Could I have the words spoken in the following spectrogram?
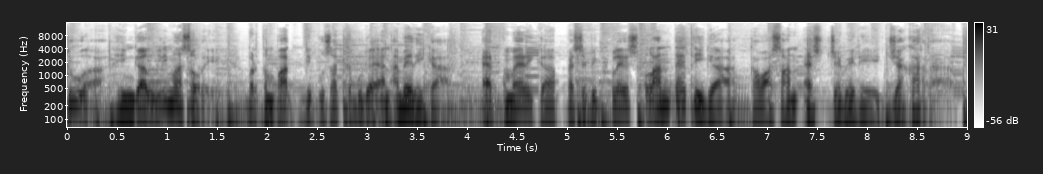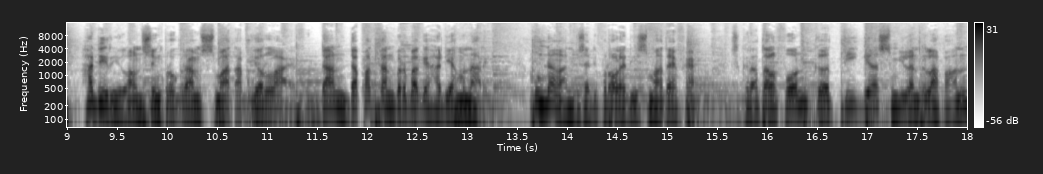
2 hingga 5 sore bertempat di Pusat Kebudayaan Amerika at America Pacific Place lantai 3 kawasan SCBD Jakarta. Hadiri launching program Smart Up Your Life dan dapatkan berbagai hadiah menarik. Undangan bisa diperoleh di Smart FM. Segera telepon ke 398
